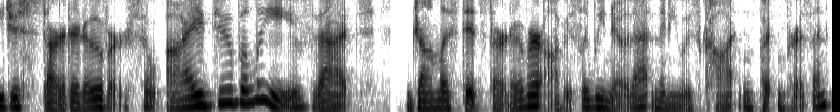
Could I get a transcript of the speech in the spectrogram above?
he just started over. So I do believe that John List did start over. Obviously, we know that. And then he was caught and put in prison.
